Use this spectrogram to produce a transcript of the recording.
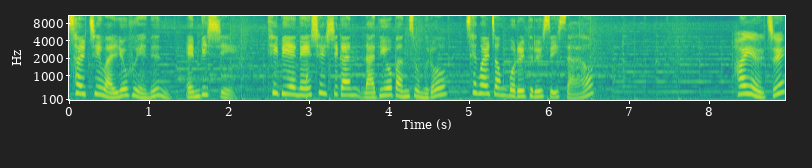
설치 완료 후에는 MBC, TVN의 실시간 라디오 방송으로 생활 정보를 들을 수 있어요. 하이 LG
